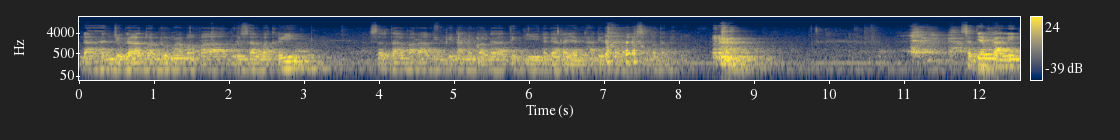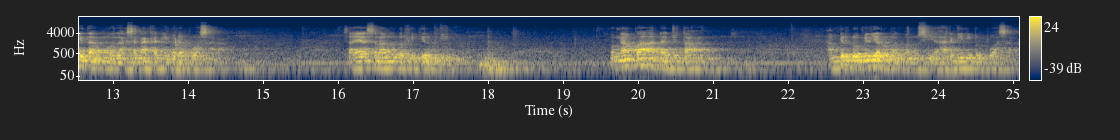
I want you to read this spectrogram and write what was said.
dan juga tuan rumah Bapak Burisal Bakri serta para pimpinan lembaga tinggi negara yang hadir pada kesempatan ini. Setiap kali kita melaksanakan ibadah puasa, saya selalu berpikir begini. Mengapa ada jutaan, hampir 2 miliar umat manusia hari ini berpuasa?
